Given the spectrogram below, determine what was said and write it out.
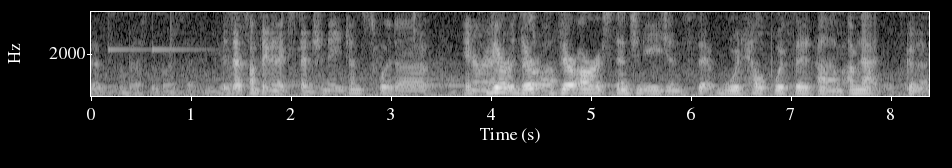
that's the best advice I can give. Is that something that extension agents would uh, interact there, with there, as well? there are extension agents that would help with it. Um, I'm not gonna,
